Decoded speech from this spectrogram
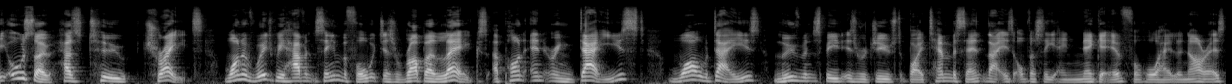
He also has two traits, one of which we haven't seen before, which is rubber legs. Upon entering dazed, while dazed, movement speed is reduced by 10%. That is obviously a negative for Jorge Linares.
